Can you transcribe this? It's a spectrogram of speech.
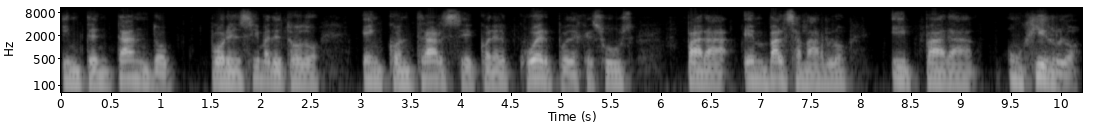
intentando por encima de todo encontrarse con el cuerpo de Jesús para embalsamarlo y para ungirlo.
